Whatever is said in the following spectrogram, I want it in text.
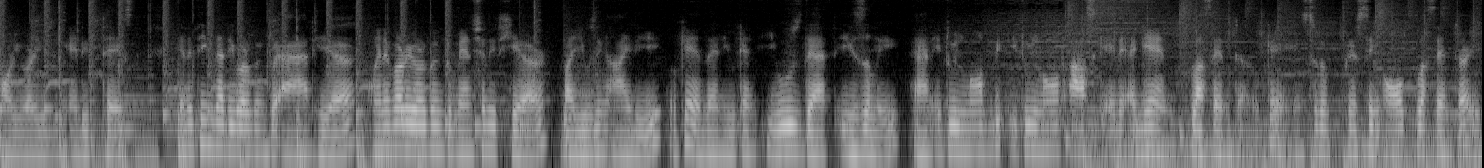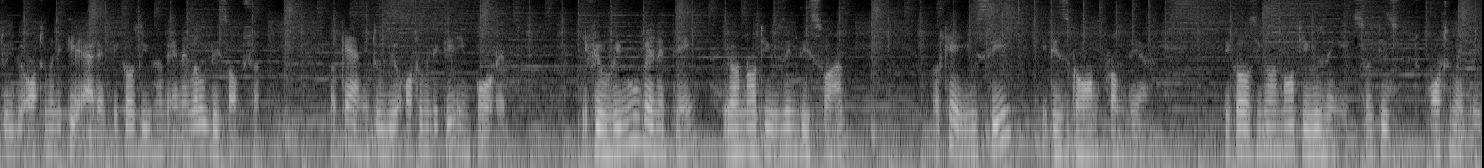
or you are using edit text anything that you are going to add here whenever you are going to mention it here by using id okay then you can use that easily and it will not be it will not ask any again plus enter okay. Instead of pressing alt plus enter it will be automatically added because you have enabled this option okay and it will be automatically imported. If you remove anything you are not using this one okay you see it is gone from there because you are not using it. So it is automatic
